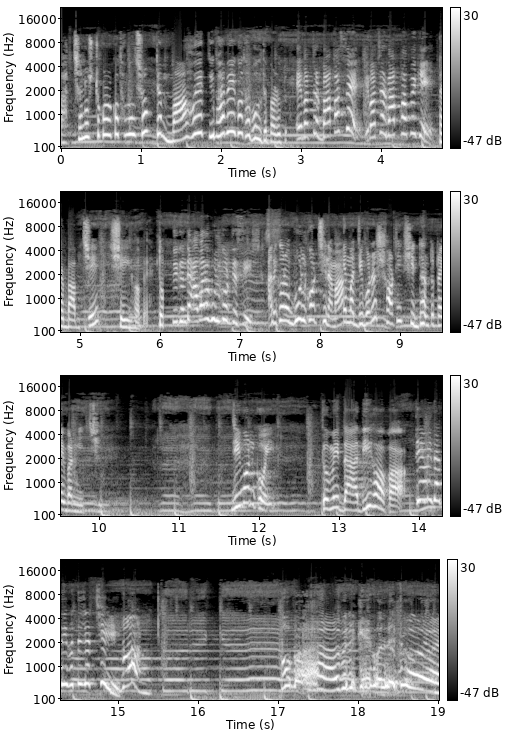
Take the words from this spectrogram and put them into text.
বাচ্চা নষ্ট করার কথা বলছো? একটা মা হয়ে কীভাবে এই কথা বলতে পারো? তুমি? এই বাচ্চার বাপ আছে? এই বাচ্চার বাপ পাবে কে? তার বাপ যে সেই হবে। তো তুই কিন্তু আবার ভুল করতেছিস। আমি কোনো ভুল করছি না মা। আমার জীবনের সঠিক সিদ্ধান্তটা এবার নিচ্ছি। জীবন কই? তুমি দাদি হবা। তুই আমি দাদি হতে যাচ্ছি? বোন ও বাবা, আমাকে কে বললি তুই?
